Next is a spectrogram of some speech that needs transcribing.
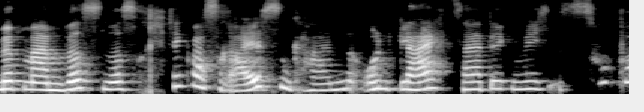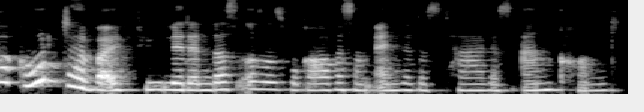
mit meinem Business richtig was reißen kann und gleichzeitig mich super gut dabei fühle, denn das ist es, worauf es am Ende des Tages ankommt.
